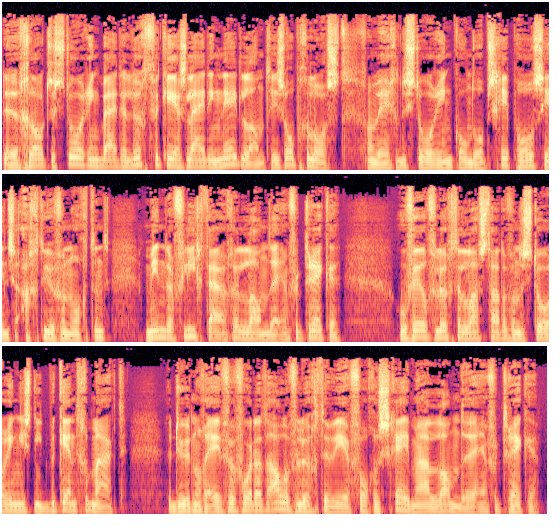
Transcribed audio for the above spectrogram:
De grote storing bij de luchtverkeersleiding Nederland is opgelost. Vanwege de storing konden op Schiphol sinds 8 uur vanochtend minder vliegtuigen landen en vertrekken. Hoeveel vluchten last hadden van de storing is niet bekendgemaakt. Het duurt nog even voordat alle vluchten weer volgens schema landen en vertrekken.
